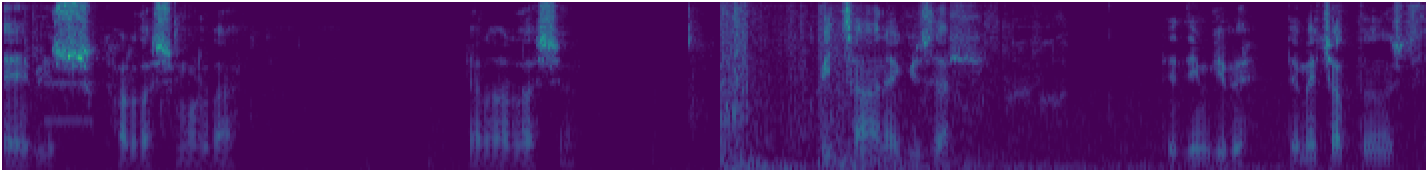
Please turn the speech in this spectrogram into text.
E1 kardeşim orada. Gel kardeşim. Bir tane güzel. Dediğim gibi demeç attığınız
